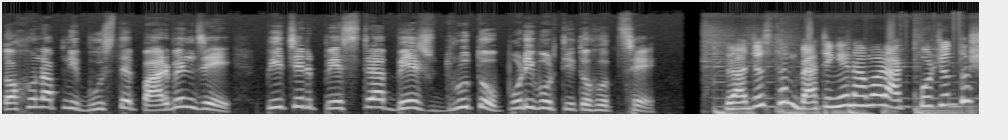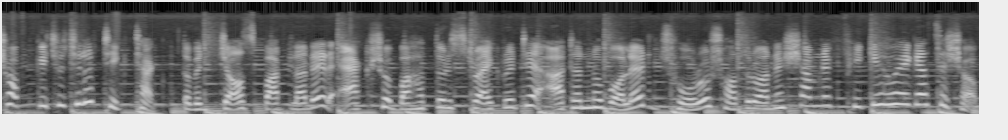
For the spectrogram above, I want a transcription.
তখন আপনি বুঝতে পারবেন যে পিচের পেসটা বেশ দ্রুত পরিবর্তিত হচ্ছে। রাজস্থান ব্যাটিংয়ে নামার আগ পর্যন্ত সবকিছু ছিল ঠিকঠাক, তবে জস বাটলারের একশো বাহাত্তর স্ট্রাইক রেটে আটান্ন বলের ঝোড়ো সতেরো রানের সামনে ফিকে হয়ে গেছে সব।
